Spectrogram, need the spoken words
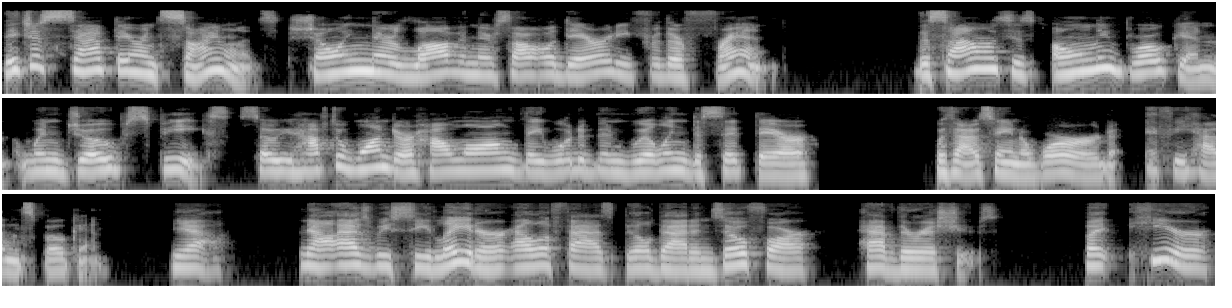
They just sat there in silence, showing their love and their solidarity for their friend. The silence is only broken when Job speaks. So you have to wonder how long they would have been willing to sit there without saying a word if he hadn't spoken. Yeah. Now, as we see later, Eliphaz, Bildad, and Zophar have their issues. But here,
